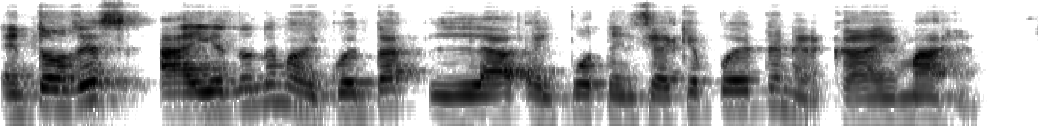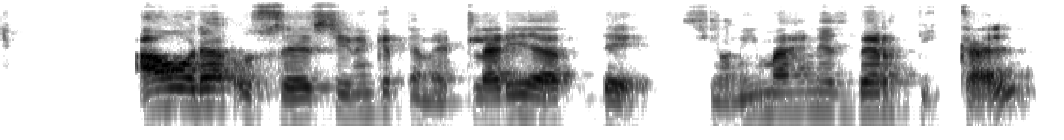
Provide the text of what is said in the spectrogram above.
Entonces, ahí es donde me doy cuenta el potencial que puede tener cada imagen. Ahora, ustedes tienen que tener claridad de si una imagen es vertical,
